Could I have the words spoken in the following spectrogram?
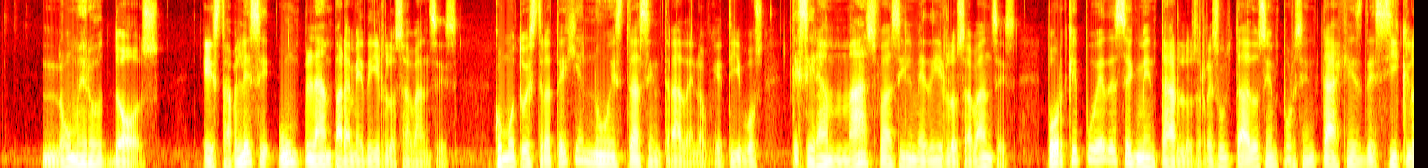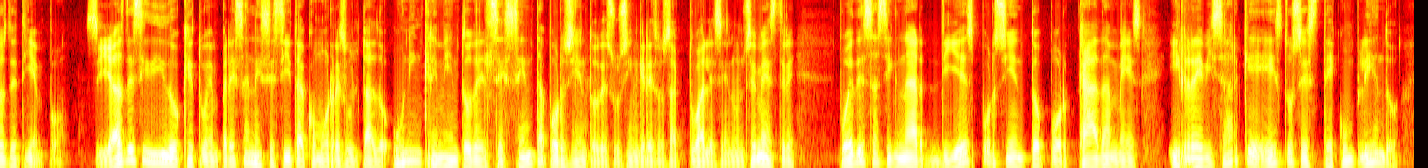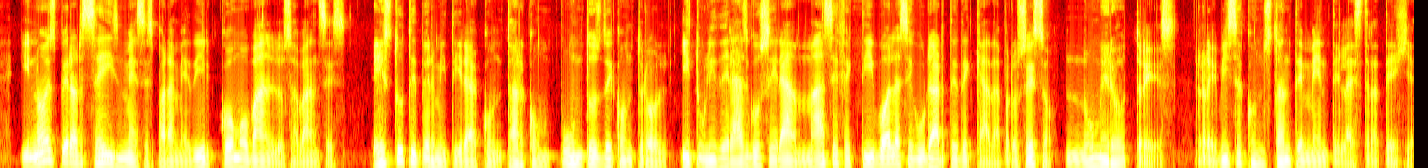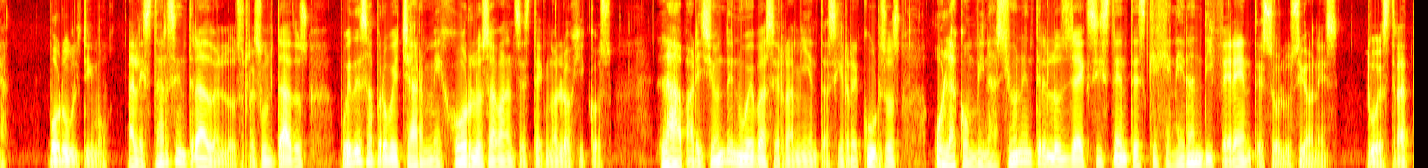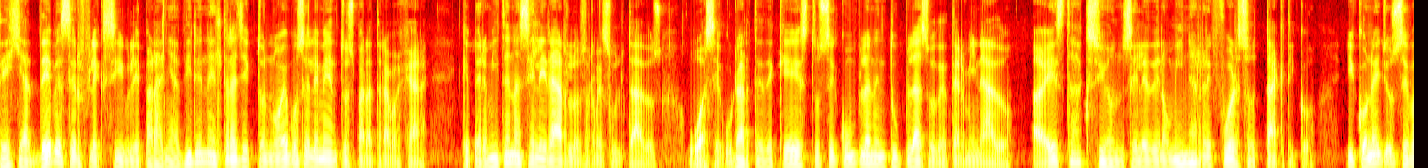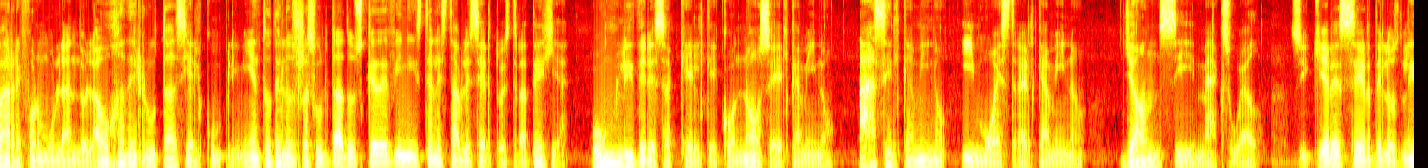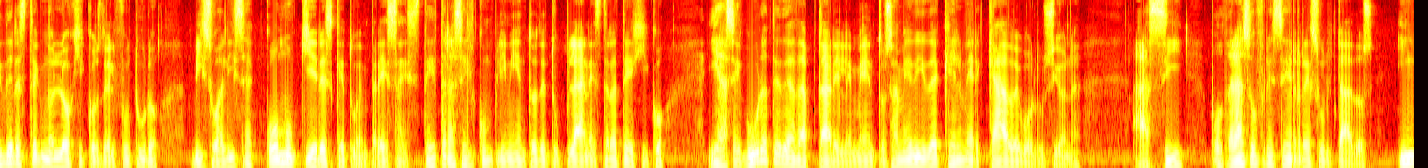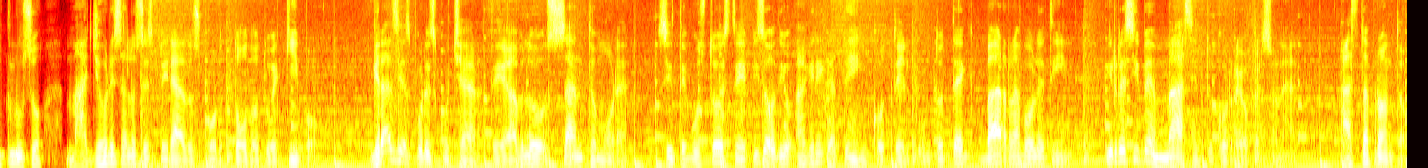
Número 2. Establece un plan para medir los avances. Como tu estrategia no está centrada en objetivos, te será más fácil medir los avances, porque puedes segmentar los resultados en porcentajes de ciclos de tiempo. Si has decidido que tu empresa necesita como resultado un incremento del 60% de sus ingresos actuales en un semestre, puedes asignar 10% por cada mes y revisar que esto se esté cumpliendo, y no esperar seis meses para medir cómo van los avances. Esto te permitirá contar con puntos de control y tu liderazgo será más efectivo al asegurarte de cada proceso. Número 3. Revisa constantemente la estrategia. Por último, al estar centrado en los resultados, puedes aprovechar mejor los avances tecnológicos, la aparición de nuevas herramientas y recursos o la combinación entre los ya existentes que generan diferentes soluciones. Tu estrategia debe ser flexible para añadir en el trayecto nuevos elementos para trabajar que permitan acelerar los resultados o asegurarte de que estos se cumplan en tu plazo determinado. A esta acción se le denomina refuerzo táctico y con ello se va reformulando la hoja de ruta hacia el cumplimiento de los resultados que definiste al establecer tu estrategia. Un líder es aquel que conoce el camino, hace el camino y muestra el camino. John C. Maxwell si quieres ser de los líderes tecnológicos del futuro, visualiza cómo quieres que tu empresa esté tras el cumplimiento de tu plan estratégico y asegúrate de adaptar elementos a medida que el mercado evoluciona. Así podrás ofrecer resultados, incluso mayores a los esperados por todo tu equipo. Gracias por escuchar, te habló Santo Mora. Si te gustó este episodio, agrégate en cotel.tech barra boletín y recibe más en tu correo personal. Hasta pronto.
